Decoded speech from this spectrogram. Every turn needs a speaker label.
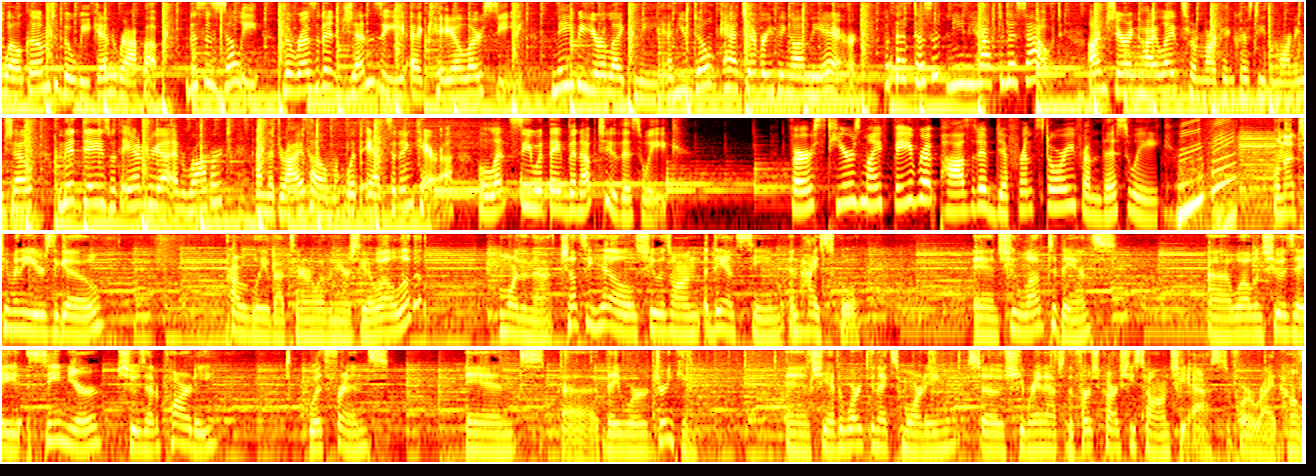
Speaker 1: Welcome to the weekend wrap up. This is Zoe, the resident Gen Z at KLRC. Maybe you're like me and you don't catch everything on the air, but that doesn't mean you have to miss out. I'm sharing highlights from Mark and Christy's morning show, middays with Andrea and Robert, and the drive home with Ansen and Kara. Let's see what they've been up to this week. First, here's my favorite positive difference story from this week.
Speaker 2: Well, not too many years ago, probably about 10 or 11 years ago, well, a little bit more than that. Chelsie Hill, she was on a dance team in high school, and she loved to dance. Uh, well, when she was a senior, she was at a party with friends, and uh, they were drinking. And she had to work the next morning, so she ran out to the first car she saw and she asked for a ride home.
